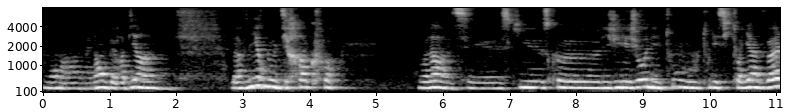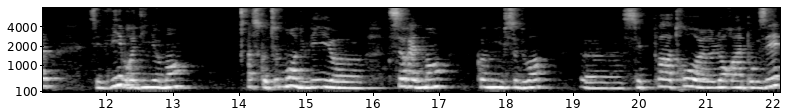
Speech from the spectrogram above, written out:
bon, bah, maintenant on verra bien. Hein. L'avenir nous le dira quoi. Voilà, c'est ce, ce que les Gilets jaunes et tous les citoyens veulent, c'est vivre dignement, à ce que tout le monde vit euh, sereinement, comme il se doit. Euh, c'est pas trop euh, leur imposer,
